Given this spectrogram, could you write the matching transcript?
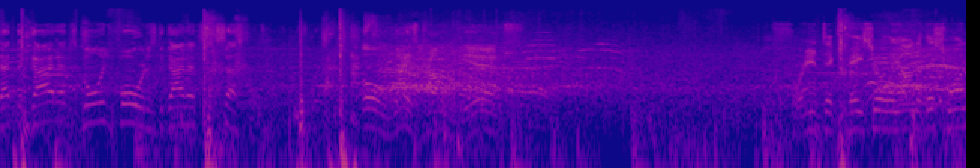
that the guy that's going forward is the guy that's successful. Oh, nice counter, yes. Frantic pace early on to this one.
